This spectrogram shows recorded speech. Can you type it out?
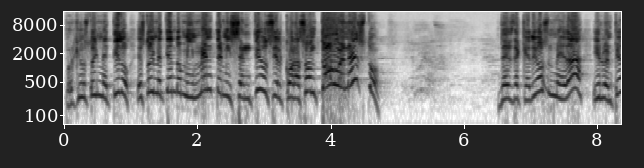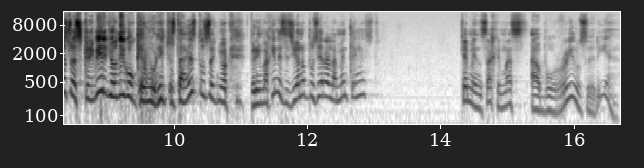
porque yo estoy metido, estoy metiendo mi mente, mis sentidos y el corazón todo en esto. Desde que Dios me da y lo empiezo a escribir, yo digo, qué bonito está esto, Señor. Pero imagínese si yo no pusiera la mente en esto. Qué mensaje más aburrido sería.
